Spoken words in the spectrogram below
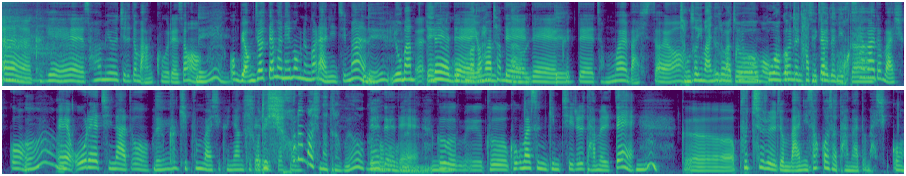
아. 네, 그게 섬유질도 많고 그래서 네. 꼭 명절 때만 해 먹는 건 아니지만 네, 요맘때 네, 네, 요맘때 네, 네, 그때 정말 맛있어요. 정성이 많이 들어가죠. 뭐 고원 껍질 다 벗겨야 되니까. 사과도 맛있고, 어. 네, 오래 지나도 네. 그 깊은 맛이 그냥 그대로 어떻게 시원한 맛이 나더라고요. 네, 네, 네. 음. 그, 그 고구마 순 김치를 담을 때. 음. 그 부추를 좀 많이 섞어서 담아도 맛있고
